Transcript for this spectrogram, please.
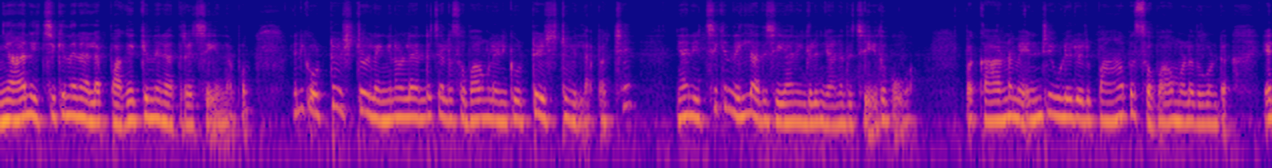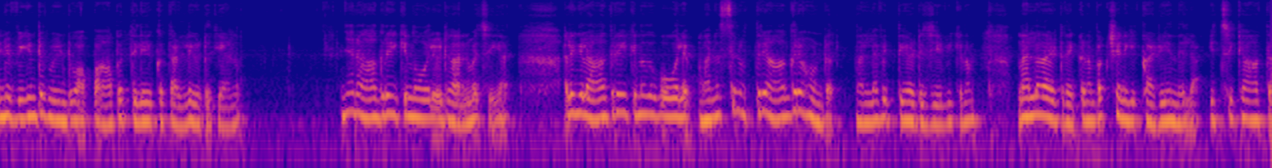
ഞാൻ ഇച്ഛിക്കുന്നതിനല്ല പകയ്ക്കുന്നതിന് അത്ര ചെയ്യുന്നത്. അപ്പം എനിക്ക് ഒട്ടും ഇഷ്ടമില്ല ഇങ്ങനെയുള്ള എന്റെ ചില സ്വഭാവങ്ങൾ എനിക്ക് ഒട്ടും ഇഷ്ടമില്ല. പക്ഷേ ഞാൻ ഇച്ഛിക്കുന്നില്ല അത് ചെയ്യാനെങ്കിലും ഞാനത് ചെയ്തു പോവാം. അപ്പം കാരണം എന്റെ ഉള്ളിൽ ഒരു പാപ സ്വഭാവമുള്ളത് കൊണ്ട് എന്നെ വീണ്ടും വീണ്ടും ആ പാപത്തിലേക്ക് തള്ളിയിടുകയാണ്. ഞാൻ ആഗ്രഹിക്കുന്ന പോലെ ഒരു നന്മ ചെയ്യാൻ അല്ലെങ്കിൽ ആഗ്രഹിക്കുന്നത് പോലെ മനസ്സിന് ഒത്തിരി ആഗ്രഹമുണ്ട്. നല്ല വ്യക്തിയായിട്ട് ജീവിക്കണം നല്ലതായിട്ട് നിൽക്കണം പക്ഷെ എനിക്ക് കഴിയുന്നില്ല. ഇച്ഛിക്കാത്ത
